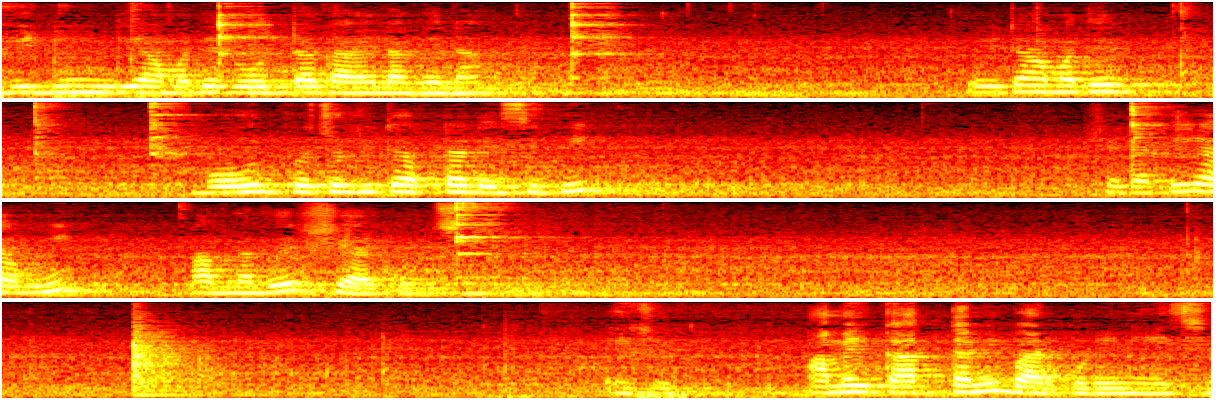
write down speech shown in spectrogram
বিটনুন দিয়ে আমাদের রোদটা গায়ে লাগে না। তো এটা আমাদের বহুল প্রচলিত একটা রেসিপি সেটাকেই আমি আপনাদের শেয়ার করছি। এই আমের কাকটা আমি বার করে নিয়েছি।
